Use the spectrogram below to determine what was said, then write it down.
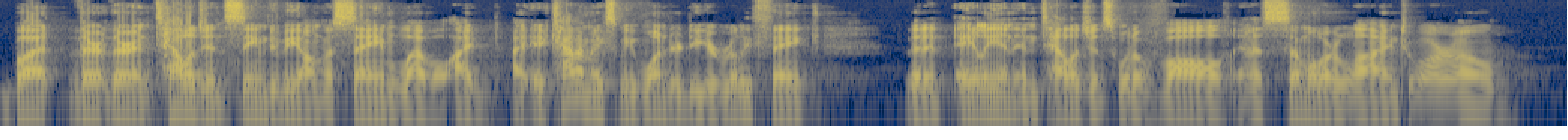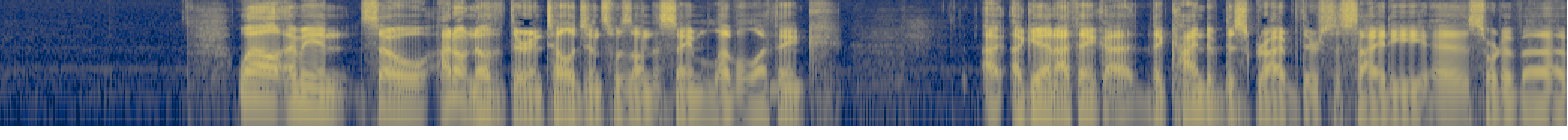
but their their intelligence seemed to be on the same level. I, I it kind of makes me wonder, do you really think that an alien intelligence would evolve in a similar line to our own. Well, I mean, so I don't know that their intelligence was on the same level. I think, I, again, I think uh, they kind of described their society as sort of a,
